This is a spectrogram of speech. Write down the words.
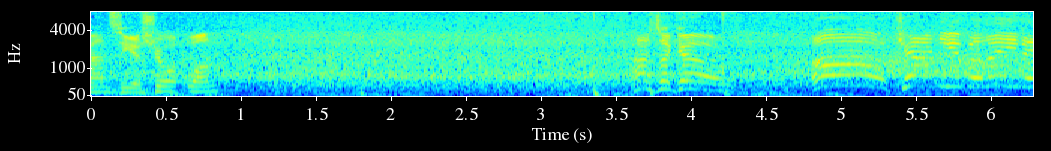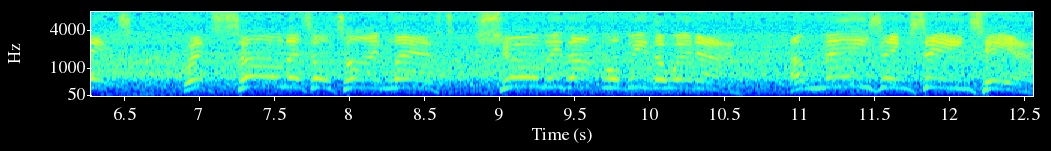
Fancy a short one. Has a go. Oh, can you believe it? With so little time left, surely that will be the winner. Amazing scenes here.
